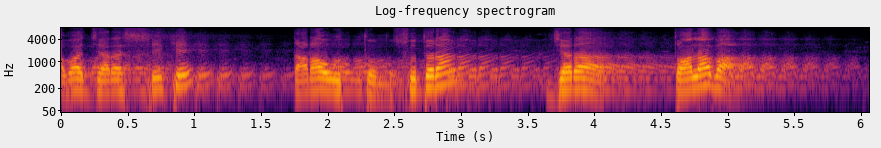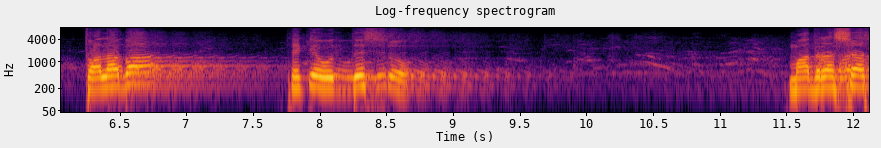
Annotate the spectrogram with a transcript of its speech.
আবার যারা শেখে, তারাও উত্তম। সুতরাং যারা তলাবা তলাবা থেকে উদ্দেশ্য, মাদ্রাসার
